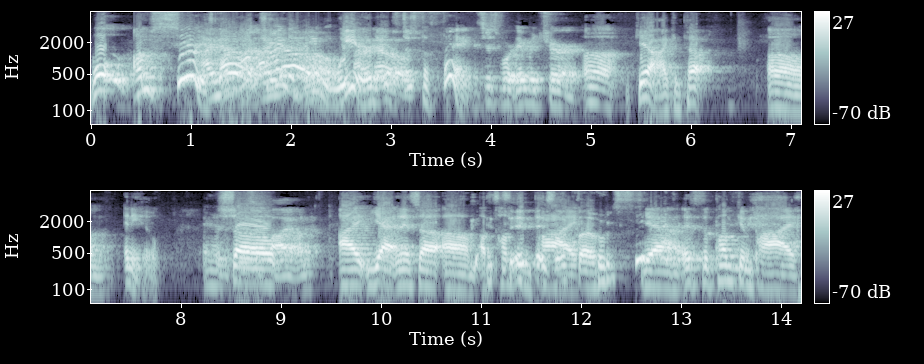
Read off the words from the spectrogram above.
well i'm serious I know, i'm not I trying know, to be weird it's just a thing It's just we're immature. Uh, yeah, I can tell. Um, anywho, And so- there's a pie on it. I yeah, and it's a um, a pumpkin Is it pie. those? yeah, it's the pumpkin pie.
